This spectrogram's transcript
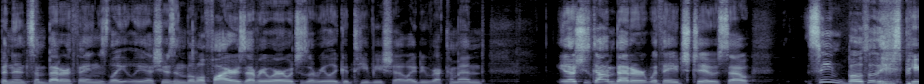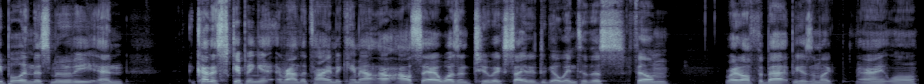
been in some better things lately. Uh, she was in Little Fires Everywhere, which is a really good TV show. I do recommend. You know, she's gotten better with age too. So seeing both of these people in this movie and kind of skipping it around the time it came out, I'll, I'll say I wasn't too excited to go into this film right off the bat because I'm like, all right, well,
